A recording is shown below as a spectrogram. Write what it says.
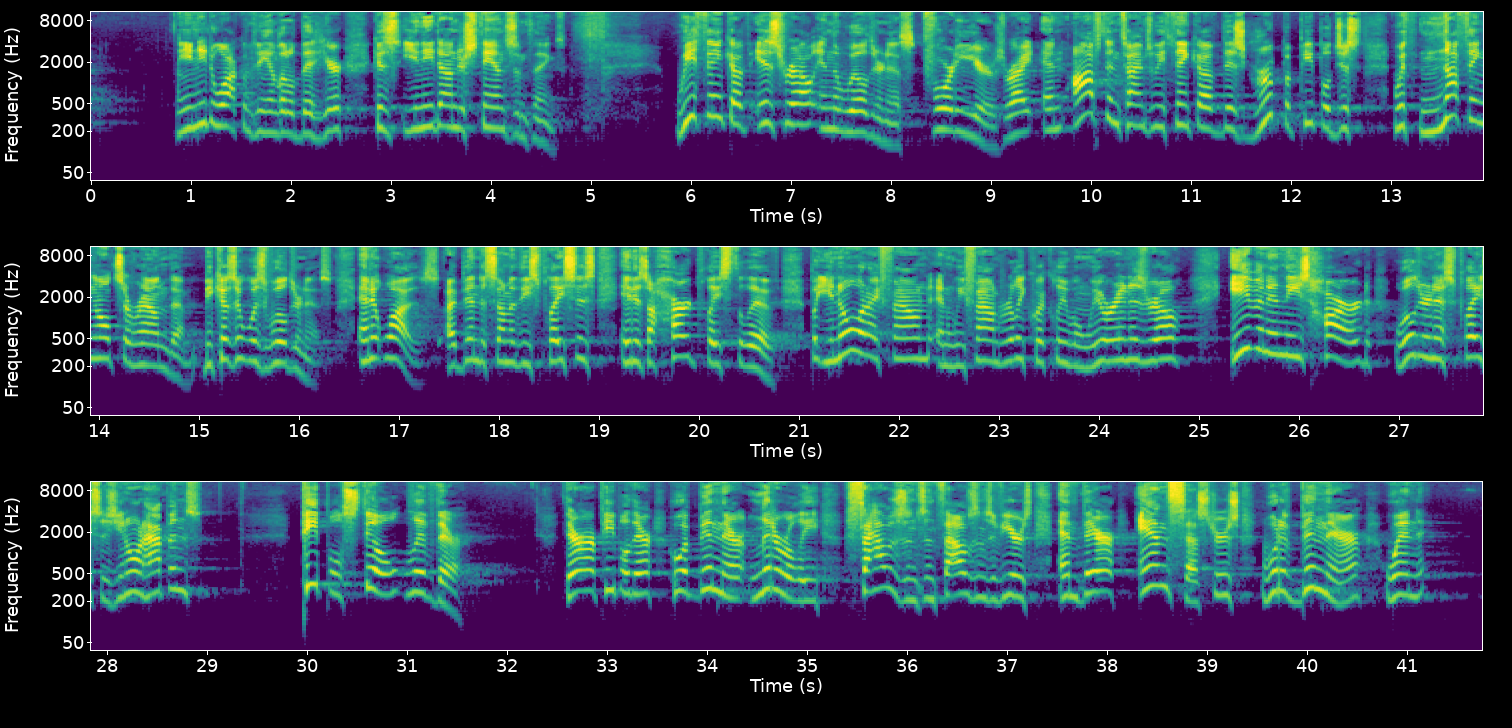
You need to walk with me a little bit here because you need to understand some things. We think of Israel in the wilderness 40 years, right? And oftentimes we think of this group of people just with nothing else around them because it was wilderness. And it was. I've been to some of these places. It is a hard place to live. But you know what I found, and we found really quickly when we were in Israel? Even in these hard wilderness places, you know what happens? People still live there. There are people there who have been there literally thousands and thousands of years, and their ancestors would have been there when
